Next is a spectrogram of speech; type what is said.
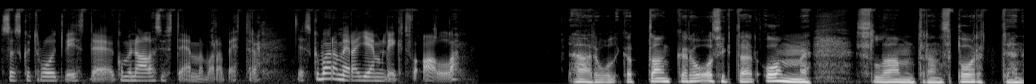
så skulle troligtvis det kommunala systemet vara bättre. Det skulle vara mer jämlikt för alla här olika tankar och åsikter om slamtransporten.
